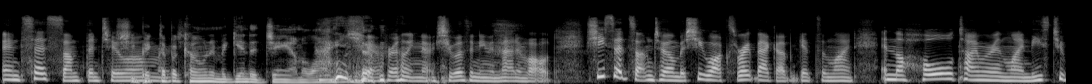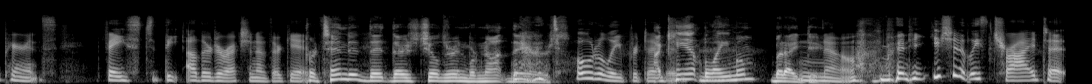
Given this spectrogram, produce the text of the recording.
and says something to She him. She picked up a cone and began to jam along. With yeah, really no, she wasn't even that involved. She said something to him, but she walks right back up and gets in line. And the whole time we're in line, these two parents faced the other direction of their kids. Pretended that those children were not theirs. totally pretended. I can't blame them, but I do. No, but you should at least try to,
